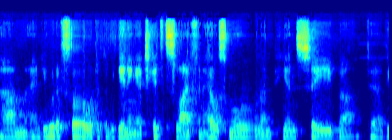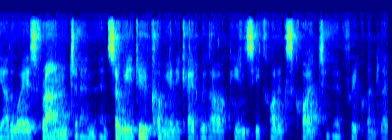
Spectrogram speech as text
um, and you would have thought at the beginning it hits life and health more than P&C, but uh, the other way is round. And, and so we do communicate with our P&C colleagues quite uh, frequently.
